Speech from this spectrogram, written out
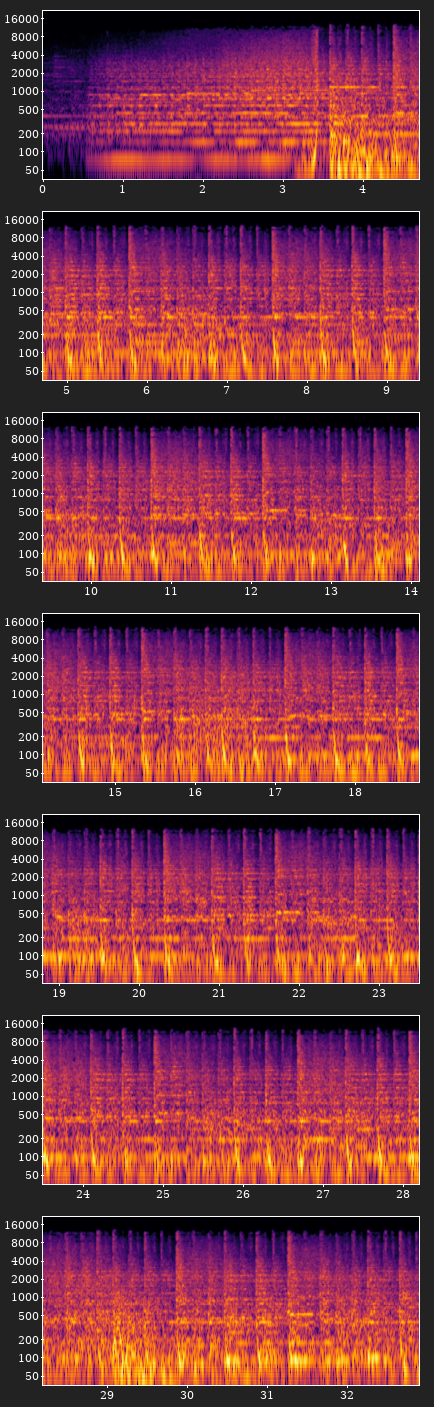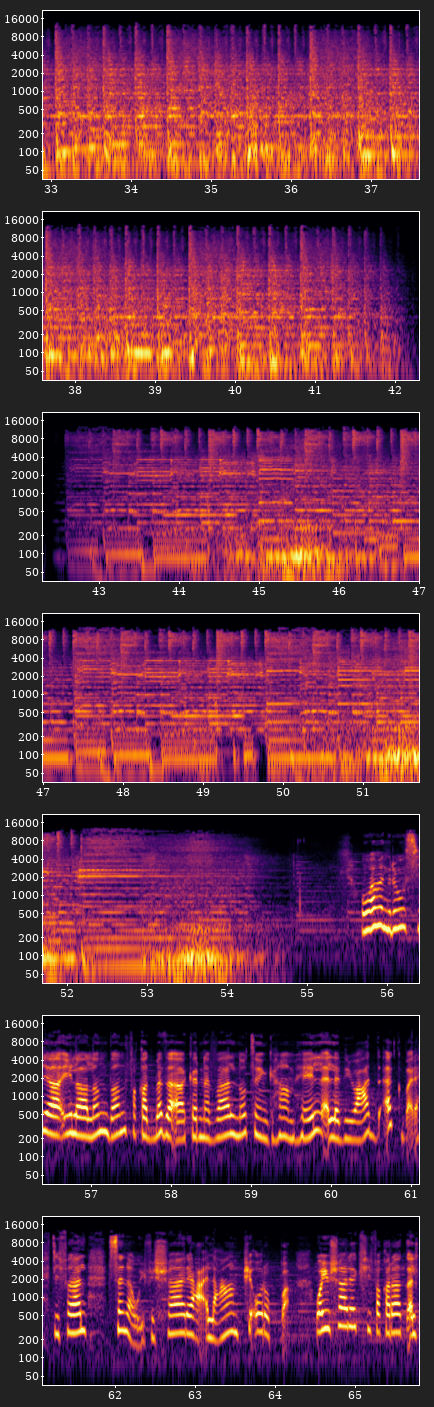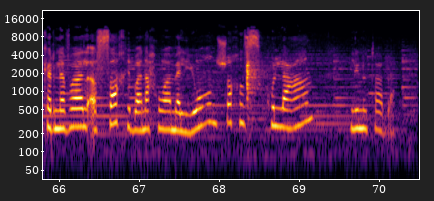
ومن روسيا إلى لندن فقد بدأ كرنفال نوتنغهام هيل الذي يعد أكبر احتفال سنوي في الشارع العام في أوروبا. ويشارك في فقرات الكرنفال الصاخبة نحو مليون شخص كل عام. لنتابع.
